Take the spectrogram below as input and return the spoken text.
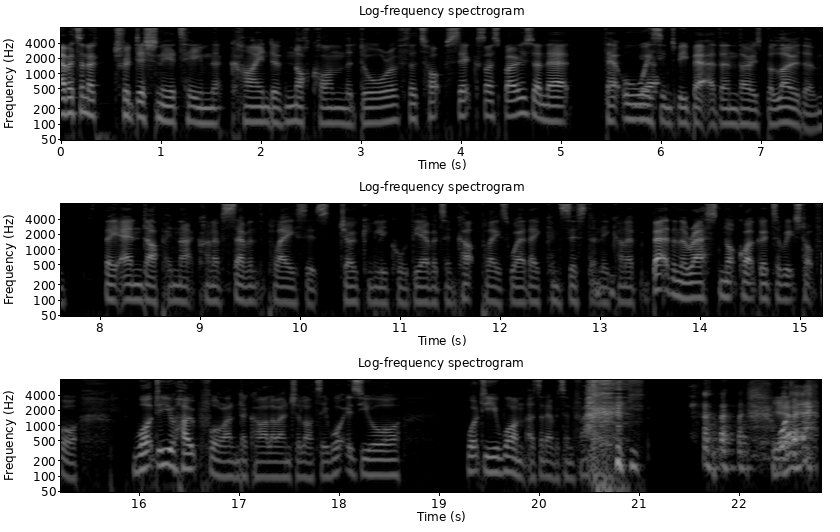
Everton are traditionally a team that kind of knock on the door of the top six, I suppose, and they they always Yeah. seem to be better than those below them. They end up in that kind of seventh place. It's jokingly called the Everton Cup place, where they consistently kind of better than the rest, not quite good to reach top four. What do you hope for under Carlo Ancelotti? What is your what do you want as an Everton fan? What Yeah. do,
